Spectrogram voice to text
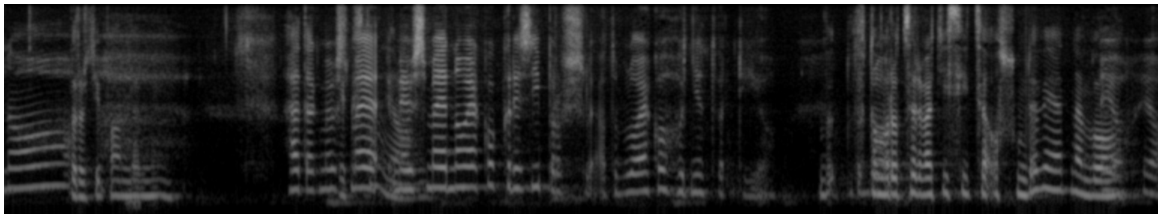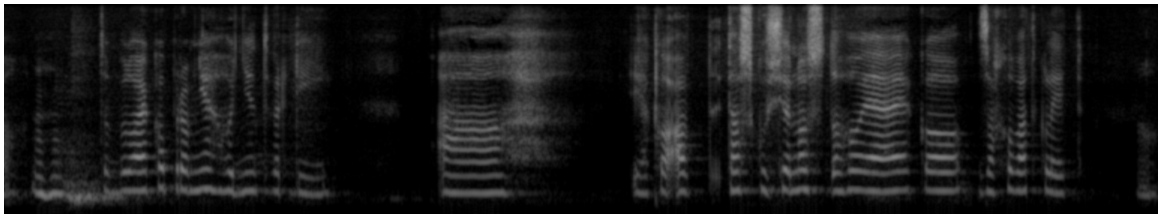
no, proti pandemii. He, tak my už, jsme, my už jsme jednou jako krizí prošli a to bylo jako hodně tvrdý. Jo. V, v tom bylo... roce 2008-2009 nebo? Jo, jo. Uh-huh. To bylo jako pro mě hodně tvrdý. A jako a ta zkušenost toho je jako zachovat klid. No.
